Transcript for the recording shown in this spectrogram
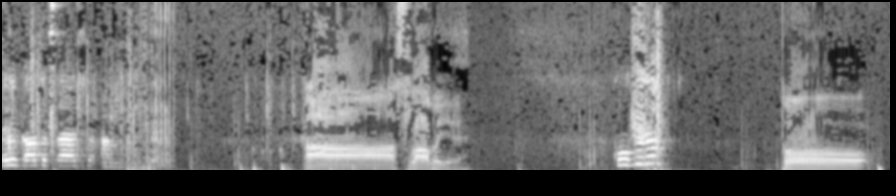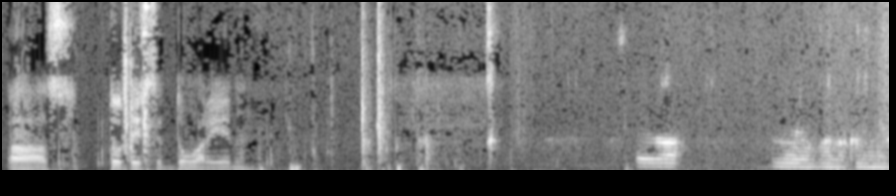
Или како се правеше, ами. А, слабо е. Колку да? по а, 110 доларів один. Сперва, ну, вона ко мені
